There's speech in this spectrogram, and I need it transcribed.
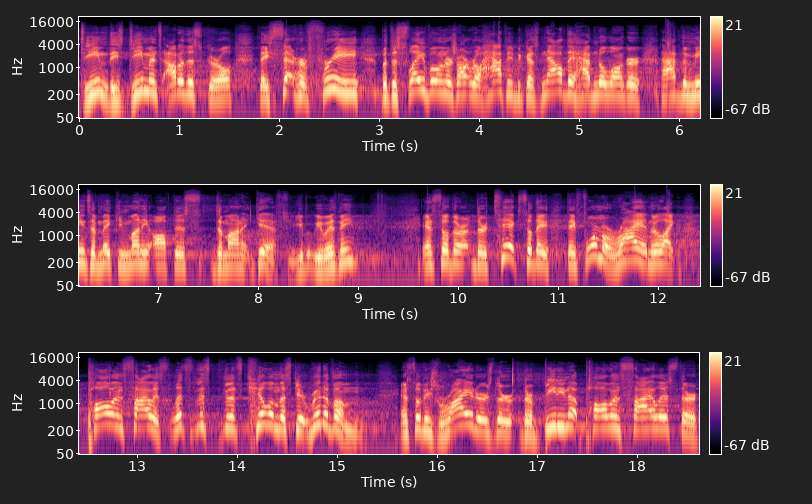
demon, these demons out of this girl. They set her free, but the slave owners aren't real happy because now they have no longer have the means of making money off this demonic gift. You, you with me? And so they're, they're ticked. So they, they form a riot and they're like, Paul and Silas, let's, let's, let's kill them. Let's get rid of them. And so these rioters, they're, they're beating up Paul and Silas. They're,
